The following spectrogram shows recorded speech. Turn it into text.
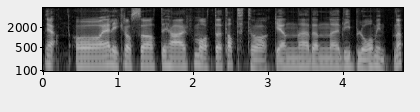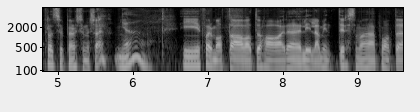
Ja, og jeg liker også at de har på en måte tatt tilbake igjen eh, den, de blå myntene fra Super Mario Sunshine. Ja. I format av at du har eh, lilla mynter, som er på en måte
